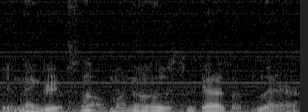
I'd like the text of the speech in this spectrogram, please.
Getting angry at something. I know there's some guys up there.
